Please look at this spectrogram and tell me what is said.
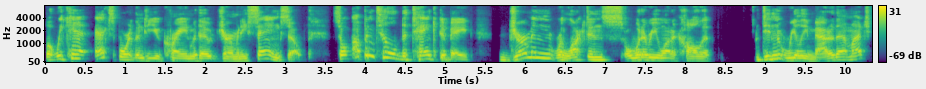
but we can't export them to Ukraine without Germany saying so. So, up until the tank debate, German reluctance, or whatever you want to call it, didn't really matter that much.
